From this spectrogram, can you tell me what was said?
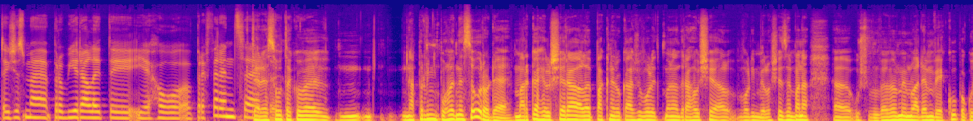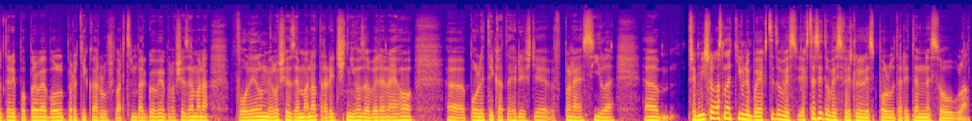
Takže jsme probírali ty jeho preference. Které jsou takové na první pohled nesourodé. Marka Hilšera, ale pak nedokážu volit pana Drahoše a volím Miloše Zemana už ve velmi mladém věku, pokud tedy poprvé volil proti Karlu Schwarzenbergovi Miloše Zemana, volil Miloše Zemana, tradičního zavedeného politika, tehdy ještě v plné síle. Přemýšlela jsi nad tím, nebo jak jste, to, jak jste si to vysvětlili spolu, tady ten nesoulad?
